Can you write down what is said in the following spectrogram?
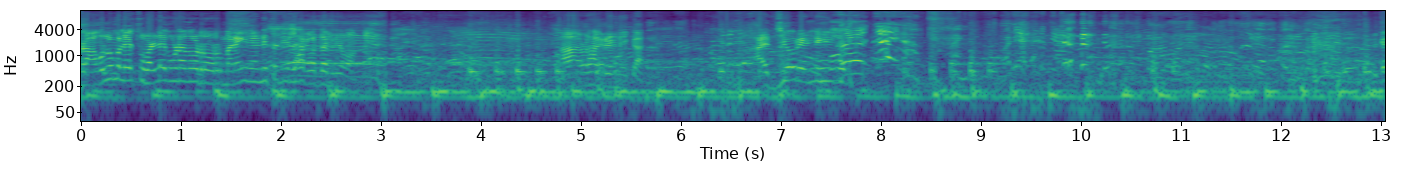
ರಾಹುಲ್ ಮಲೆ ಎಷ್ಟು ಒಳ್ಳೆ ಗುಣ ನೋಡ್ರಿ ಅವ್ರ ಮನೆಗೆ ಎಣ್ಣೆ ತಂದು ಇಲ್ಲಿ ಹಾಕ್ಲತ್ತಾರ್ರಿ ಅವ ಹಾ ಅವಳು ಹಾಕ್ರಿ ಎಣ್ಣಿಕ ಅಜ್ಜಿ ಅವ್ರ ಎಣ್ಣೆ ಹಿಂಗೆ ಈಗ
